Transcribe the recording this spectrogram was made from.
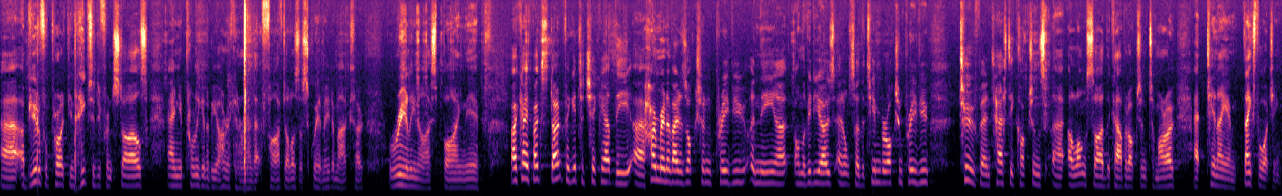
Uh, a beautiful product in heaps of different styles, and you're probably going to be, I reckon, around that $5 a square metre mark. So really nice buying there. Okay, folks, don't forget to check out the uh, Home Renovators auction preview in the, uh, on the videos and also the timber auction preview. Two fantastic auctions uh, alongside the carpet auction tomorrow at 10am. Thanks for watching.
